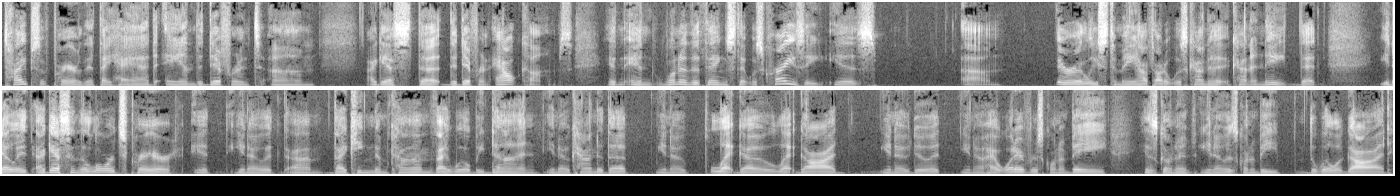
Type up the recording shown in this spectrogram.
types of prayer that they had and the different. Um, I guess the the different outcomes, and and one of the things that was crazy is, um, or at least to me, I thought it was kind of kind of neat that, you know, it, I guess in the Lord's prayer, it you know, it, um, Thy kingdom come, Thy will be done. You know, kind of the you know, let go, let God, you know, do it. You know, how whatever's going to be is going to you know is going to be the will of God.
